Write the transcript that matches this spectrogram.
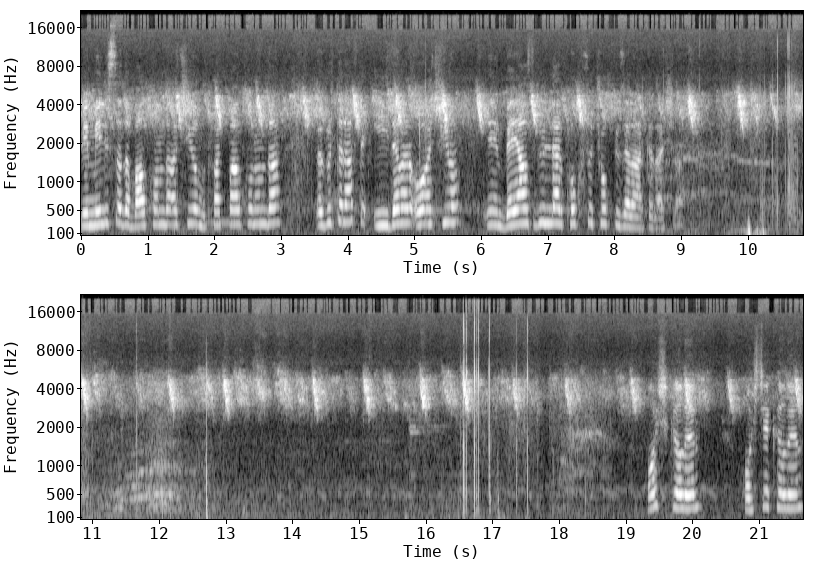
Ve Melisa da balkonda açıyor, mutfak balkonunda. Öbür tarafta İğde var, o açıyor. Ee, beyaz güller kokusu çok güzel arkadaşlar. Hoş kalın, hoşça kalın.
